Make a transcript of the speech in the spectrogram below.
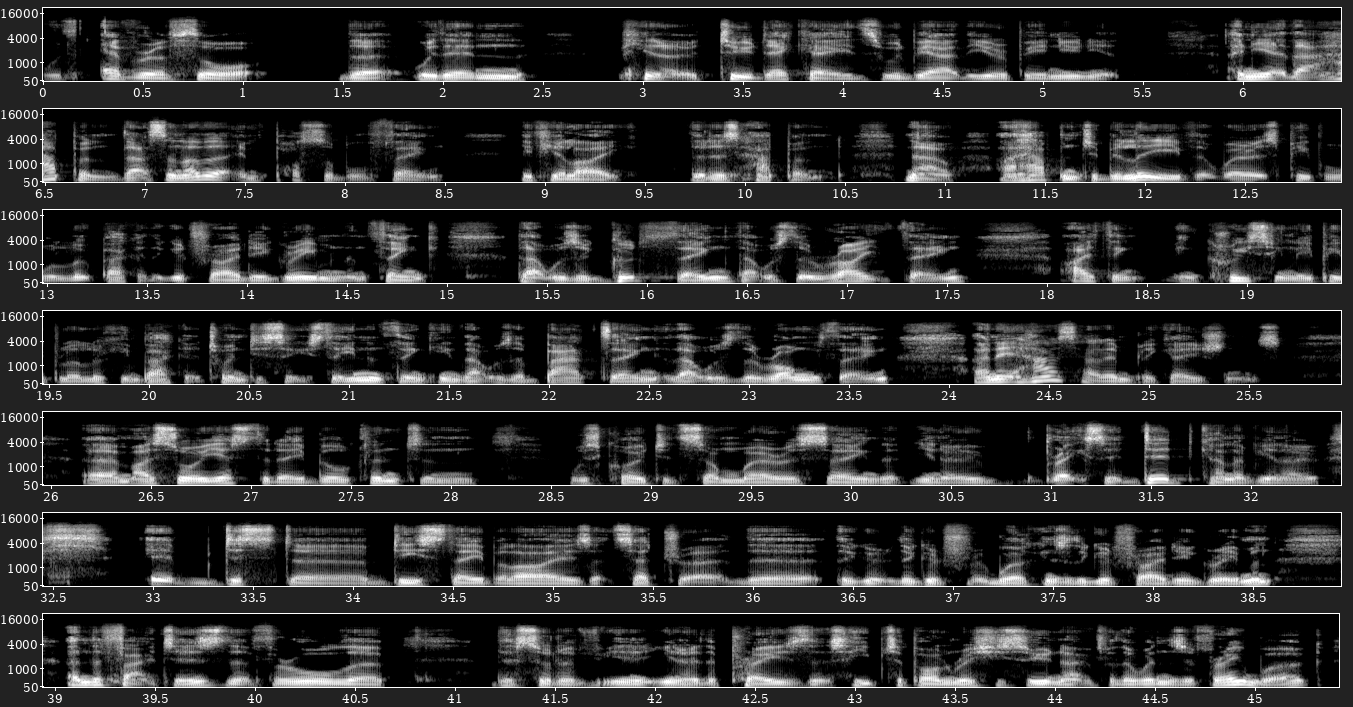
would ever have thought that within, you know, two decades we'd be out of the European Union. And yet that happened. That's another impossible thing, if you like that has happened. Now, I happen to believe that whereas people will look back at the Good Friday Agreement and think that was a good thing, that was the right thing, I think increasingly people are looking back at 2016 and thinking that was a bad thing, that was the wrong thing, and it has had implications. Um, I saw yesterday Bill Clinton was quoted somewhere as saying that you know Brexit did kind of you know disturb, destabilize, etc. The, the the good workings of the Good Friday Agreement, and the fact is that for all the the sort of you know the praise that's heaped upon Rishi Sunak for the Windsor framework,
